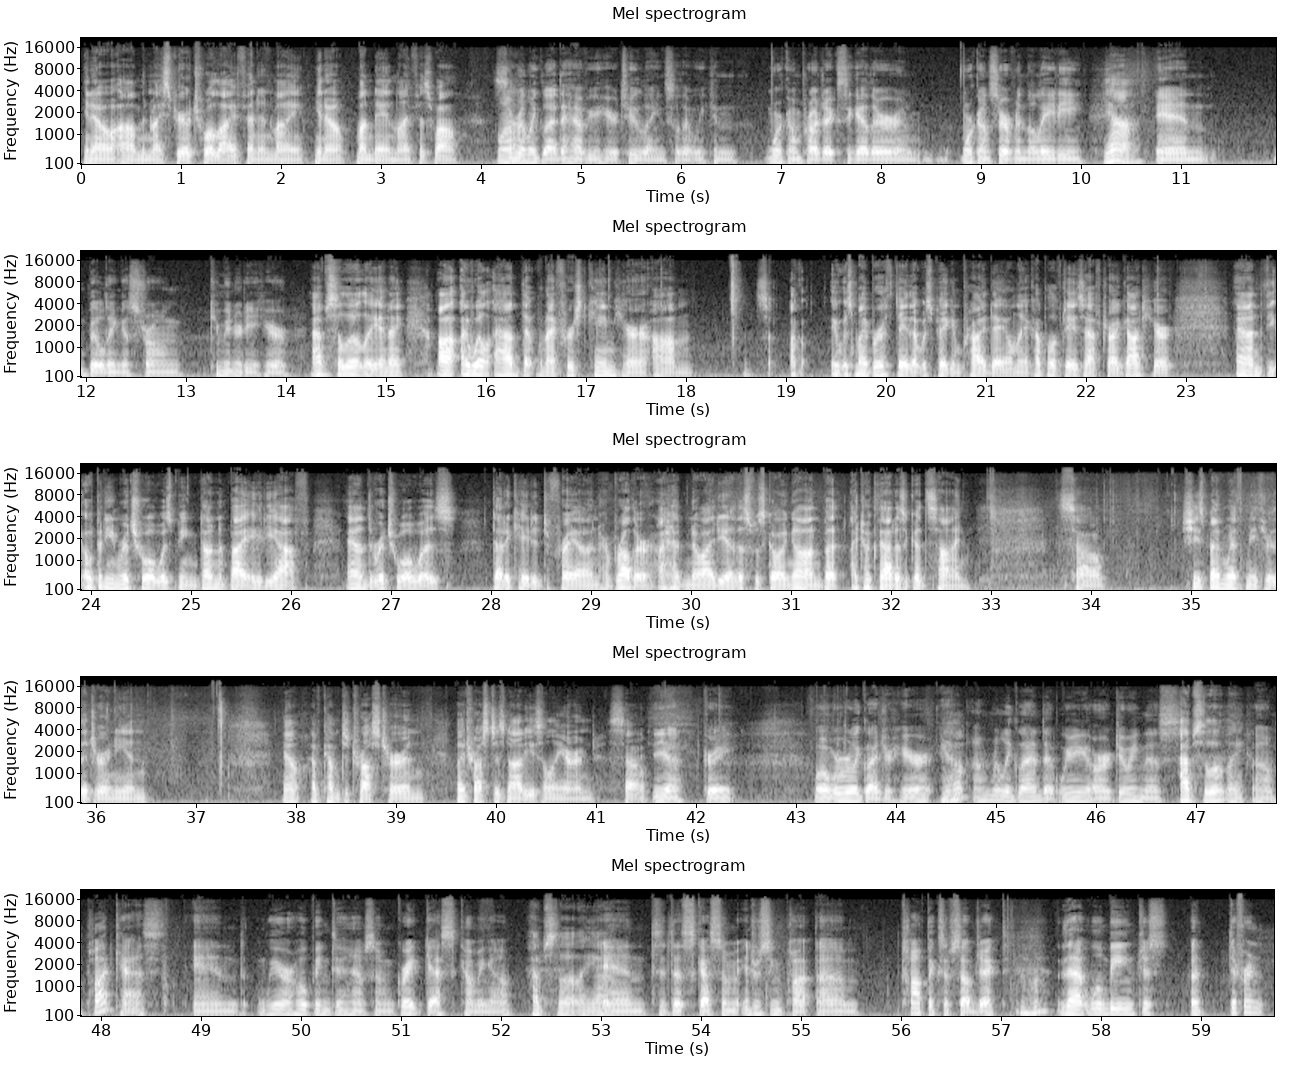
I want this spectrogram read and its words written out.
You know, um, in my spiritual life and in my you know mundane life as well. Well, I'm really glad to have you here too, Lane, so that we can work on projects together and work on serving the lady yeah, and building a strong community here. Absolutely, and I uh, I will add that when I first came here, um, so, uh, it was my birthday that was Pagan Pride Day, only a couple of days after I got here, and the opening ritual was being done by ADF, and the ritual was dedicated to Freya and her brother. I had no idea this was going on, but I took that as a good sign. So, she's been with me through the journey, and you know I've come to trust her, and my trust is not easily earned. So. Yeah, great. Well, we're really glad you're here, and Yep. I'm really glad that we are doing this Absolutely. um, podcast, and we are hoping to have some great guests coming up Absolutely, yeah. and to discuss some interesting po- um, topics of subject Mhm. that will be just a different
